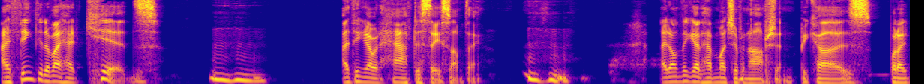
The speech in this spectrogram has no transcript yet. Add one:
I think that if I had kids. I think I would have to say something. Mhm. I don't think I'd have much of an option because what I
